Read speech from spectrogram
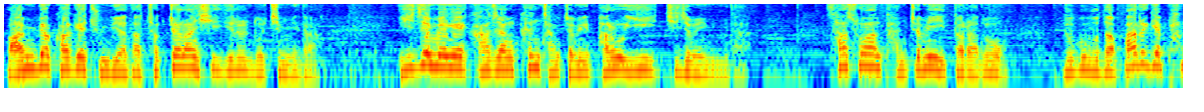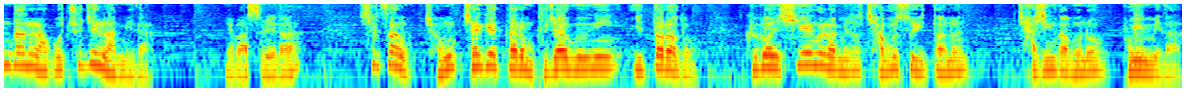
완벽하게 준비하다 적절한 시기를 놓칩니다. 이재명의 가장 큰 장점이 바로 이 지점입니다. 사소한 단점이 있더라도 누구보다 빠르게 판단을 하고 추진을 합니다. 예, 맞습니다. 실상 정책에 따른 부작용이 있더라도 그건 시행을 하면서 잡을 수 있다는 자신감으로 보입니다.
